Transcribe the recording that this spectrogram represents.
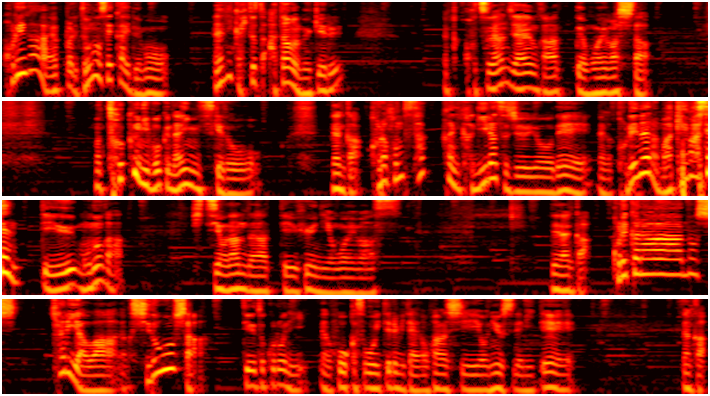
これがやっぱりどの世界でも何か一つ頭抜けるなんかコツなんじゃないのかなって思いました。まあ、特に僕ないんですけど、なんか、これは本当サッカーに限らず重要で、なんかこれなら負けませんっていうものが必要なんだなっていうふうに思います。で、なんか、これからのキャリアは、なんか指導者っていうところになんかフォーカスを置いてるみたいなお話をニュースで見て、なんか、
